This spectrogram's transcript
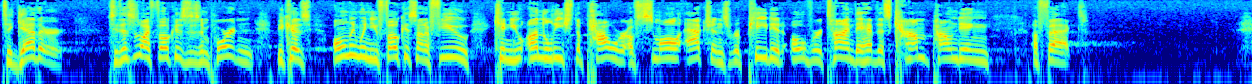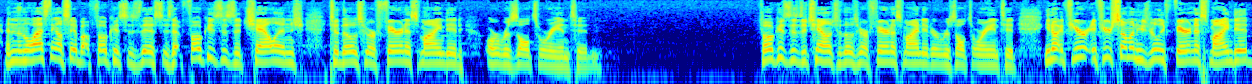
together. See, this is why focus is important because only when you focus on a few can you unleash the power of small actions repeated over time. They have this compounding effect. And then the last thing I'll say about focus is this is that focus is a challenge to those who are fairness minded or results oriented. Focus is a challenge to those who are fairness minded or results oriented. You know, if you're, if you're someone who's really fairness minded,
